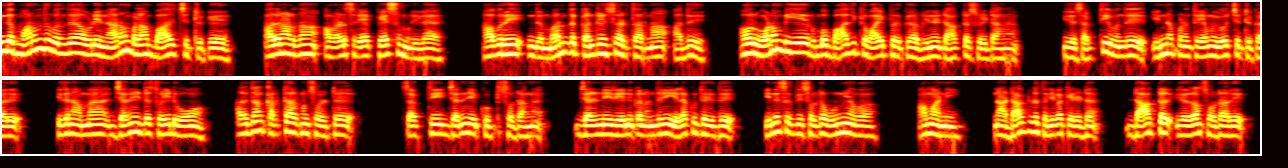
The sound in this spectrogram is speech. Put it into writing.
இந்த மருந்து வந்து அவருடைய நரம்பெல்லாம் பாதிச்சிட்ருக்கு அதனால தான் அவரால் சரியாக பேச முடியல. அவரு இந்த மருந்தை கண்டினியூஸாக எடுத்தாருன்னா, அது அவர் உடம்பையே ரொம்ப பாதிக்க வாய்ப்பு இருக்கு அப்படின்னு டாக்டர் சொல்லிட்டாங்க. இதை சக்தி வந்து என்ன பண்ண தெரியாமல் யோசிச்சுட்டு இருக்காரு. இதை நாம ஜனனிட்ட சொல்லிடுவோம். அதுதான் கரெக்டாக இருக்கும்னு சொல்லிட்டு, சக்தி ஜனனியை கூப்பிட்டு சொல்கிறாங்க ஜனனி, ரேணுகா, நந்தினி எல்லாருக்கும் தெரியுது. என்ன சக்தி சொல்கிற உண்மையாவா? ஆமா நீ நான் டாக்டர்கிட்ட தெளிவாக கேட்டுட்டேன். டாக்டர் இதை தான் சொல்கிறாரு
